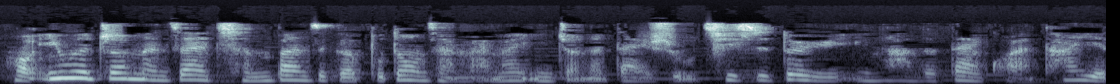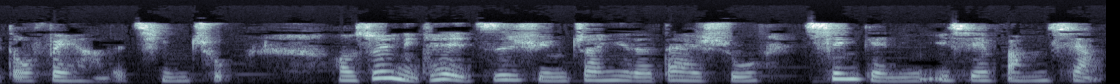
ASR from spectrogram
好，因为专门在承办这个不动产买卖移转的代书，其实对于银行的贷款，他也都非常的清楚，好，所以你可以咨询专业的代书，先给您一些方向。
